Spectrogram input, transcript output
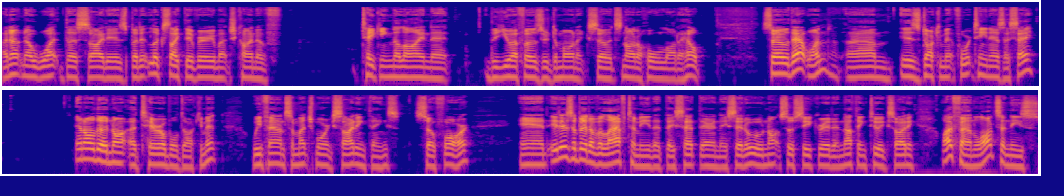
I don't know what the site is, but it looks like they're very much kind of taking the line that the UFOs are demonic, so it's not a whole lot of help. So that one um, is document 14, as I say. And although not a terrible document, we found some much more exciting things so far. And it is a bit of a laugh to me that they sat there and they said, oh, not so secret and nothing too exciting. I found lots in these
